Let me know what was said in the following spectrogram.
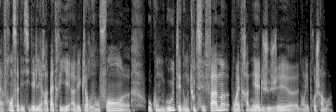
la France a décidé de les rapatrier avec leurs enfants au compte-gouttes. Et donc toutes ces femmes vont être amenées à être jugées dans les prochains mois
